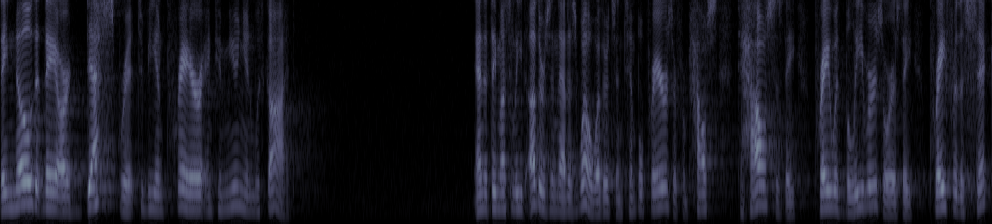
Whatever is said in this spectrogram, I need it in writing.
They know that they are desperate to be in prayer and communion with God. And that they must lead others in that as well, whether it's in temple prayers or from house to house as they pray with believers or as they pray for the sick.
